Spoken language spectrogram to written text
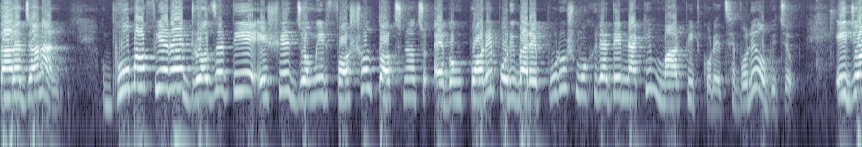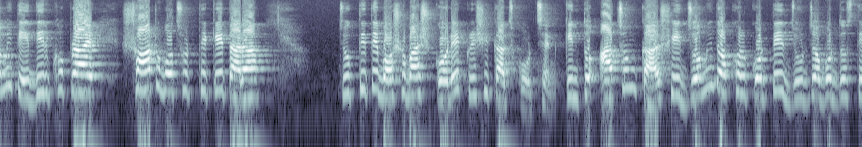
তারা জানান ভূমাফিয়ারা ড্রজার দিয়ে এসে জমির ফসল তছনছ এবং পরে পরিবারের পুরুষ মহিলাদের নাকি মারপিট করেছে বলে অভিযোগ। এই জমিতে দীর্ঘ প্রায় ষাট বছর থেকে তারা চুক্তিতে বসবাস করে কৃষি কাজ করছেন। কিন্তু আচমকা সেই জমি দখল করতে জোর জবরদস্তি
